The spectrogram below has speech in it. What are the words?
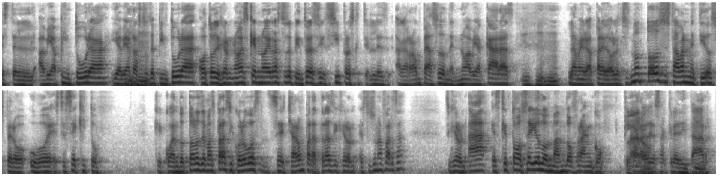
este, había pintura y había rastros de pintura. Otros dijeron, no, es que no hay rastros de pintura. Sí, sí, pero es que te- les agarraron pedazos donde no había caras. Ujú. La mayoría pared doble. Entonces, no todos estaban metidos, pero hubo este séquito que cuando todos los demás parapsicólogos se echaron para atrás, dijeron, esto es una farsa. Dijeron, ah, es que todos ellos los mandó Franco Claro. para desacreditar.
